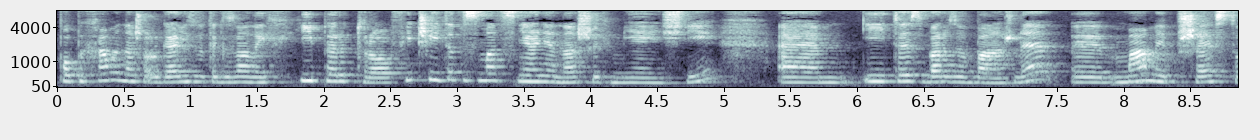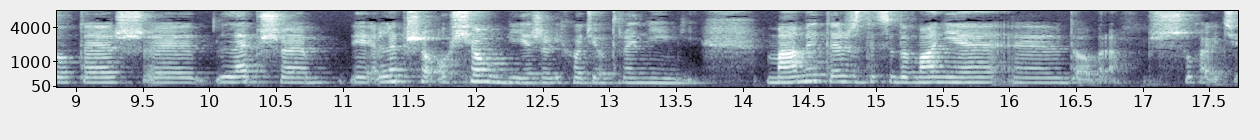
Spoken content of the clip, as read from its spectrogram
popychamy nasz organizm do tak zwanej hipertrofii, czyli do wzmacniania naszych mięśni. I to jest bardzo ważne. Mamy przez to też lepsze, lepsze osiągi, jeżeli chodzi o treningi. Mamy też zdecydowanie, dobra, słuchajcie,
